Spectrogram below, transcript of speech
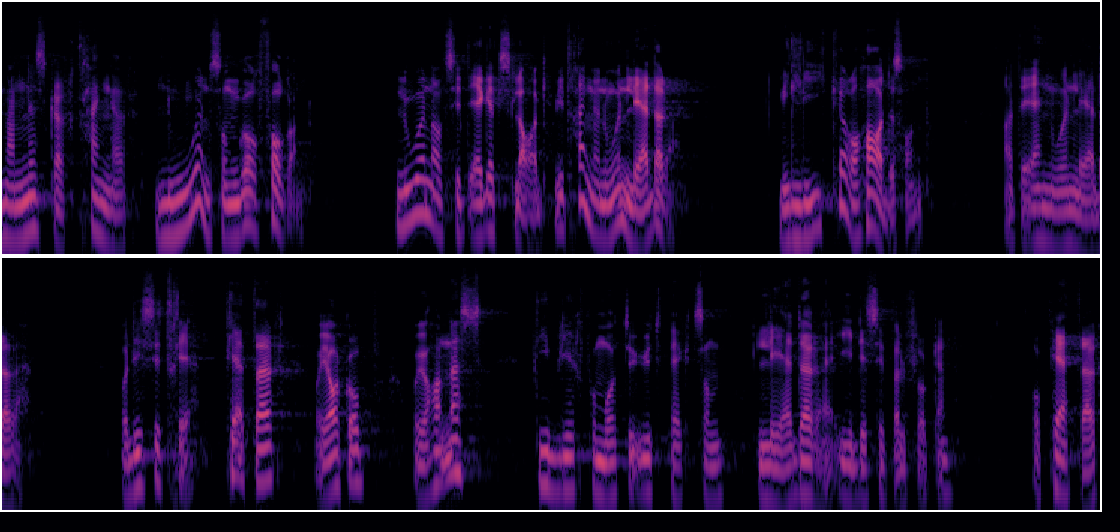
mennesker trenger noen som går foran. Noen av sitt eget slag. Vi trenger noen ledere. Vi liker å ha det sånn at det er noen ledere. Og disse tre, Peter og Jakob og Johannes, de blir på en måte utpekt som ledere i disippelflokken. Og Peter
